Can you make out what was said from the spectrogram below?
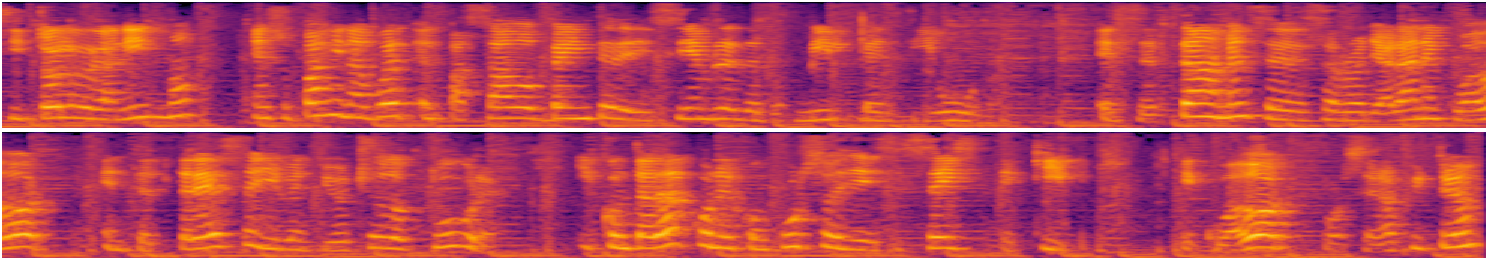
citó el organismo en su página web el pasado 20 de diciembre de 2021. El certamen se desarrollará en Ecuador entre el 13 y el 28 de octubre y contará con el concurso de 16 equipos. Ecuador, por ser anfitrión,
